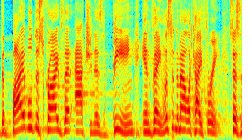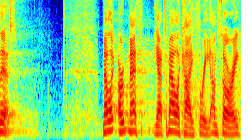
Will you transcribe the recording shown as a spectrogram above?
the Bible describes that action as being in vain. Listen to Malachi 3. It says this. Malachi, or Matthew, yeah, it's Malachi 3. I'm sorry.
